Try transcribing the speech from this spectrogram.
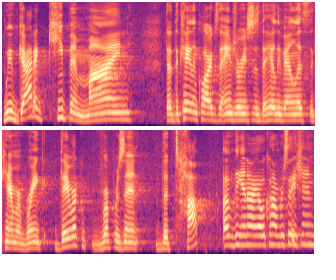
we've got to keep in mind that the Caitlin Clarks, the Angel Reeses, the Hailey Van Lith, the Cameron Brink, they rec- represent the top of the NIL conversation,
